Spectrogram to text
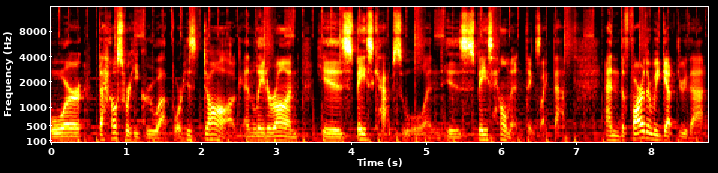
or the house where he grew up, or his dog, and later on, his space capsule and his space helmet, and things like that. And the farther we get through that,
